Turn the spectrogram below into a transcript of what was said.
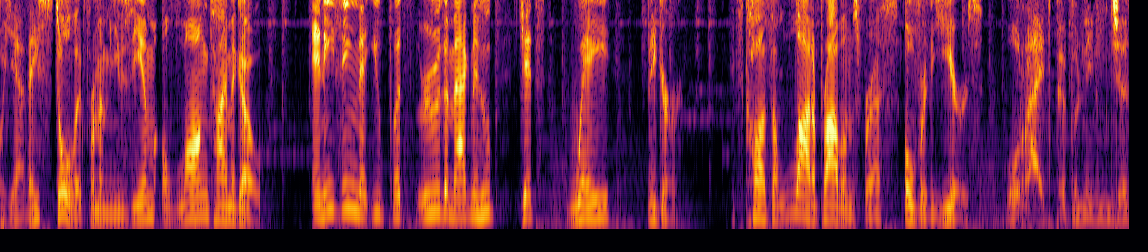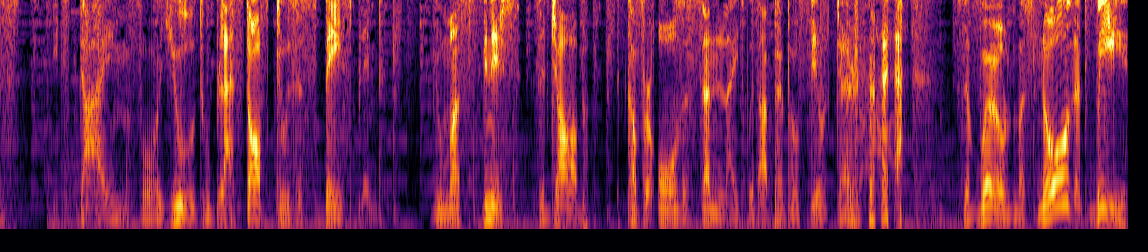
Oh, yeah, they stole it from a museum a long time ago. Anything that you put through the Magna Hoop gets way bigger. It's caused a lot of problems for us over the years. All right, Purple Ninjas. It's time for you to blast off to the space blimp. You must finish the job. Cover all the sunlight with our purple filter. the world must know that we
